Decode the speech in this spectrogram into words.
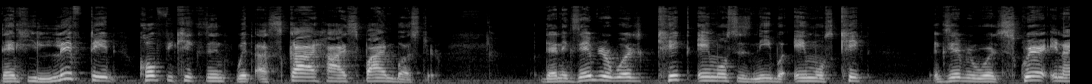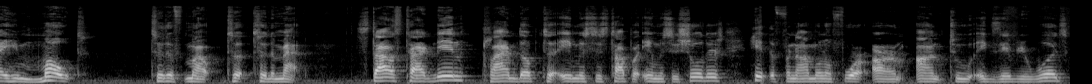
Then he lifted Kofi Kingston with a sky high spine buster. Then Xavier Woods kicked Omos's knee, but Omos kicked Xavier Woods square in his mouth to the mouth to, to the mat. Styles tagged in, climbed up to Omos's top of Omos's shoulders, hit the phenomenal forearm onto Xavier Woods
